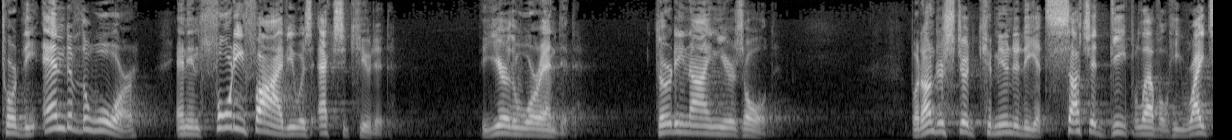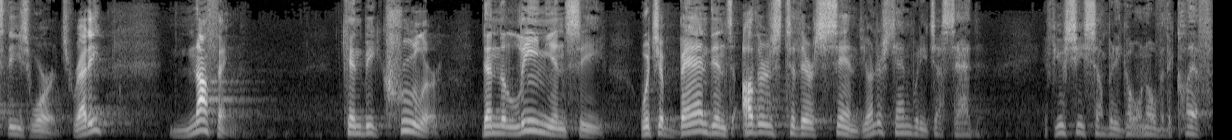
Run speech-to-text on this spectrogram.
toward the end of the war, and in 45 he was executed. The year the war ended. 39 years old. But understood community at such a deep level, he writes these words. Ready? Nothing can be crueler than the leniency which abandons others to their sin. Do you understand what he just said? If you see somebody going over the cliff,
